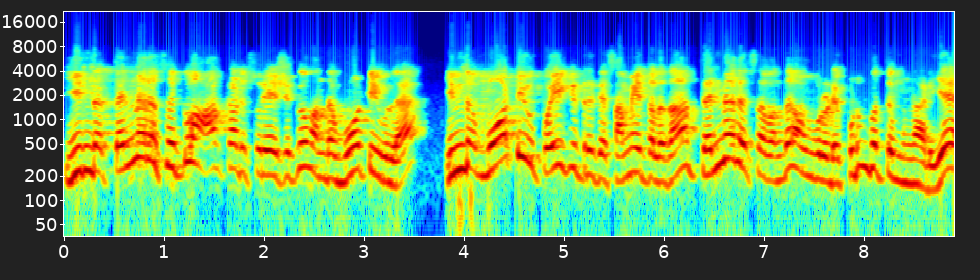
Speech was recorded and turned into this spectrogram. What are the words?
இந்த தென்னரசுக்கும் ஆற்காடு சுரேஷுக்கும் அந்த மோட்டிவ்ல இந்த மோட்டிவ் போய்கிட்டு இருக்க சமயத்துல தான் தென்னரச வந்து அவங்களுடைய குடும்பத்து முன்னாடியே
